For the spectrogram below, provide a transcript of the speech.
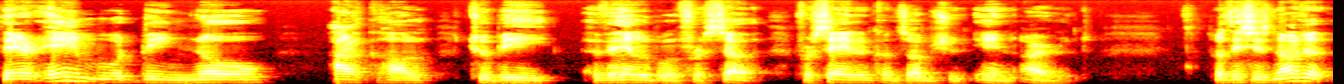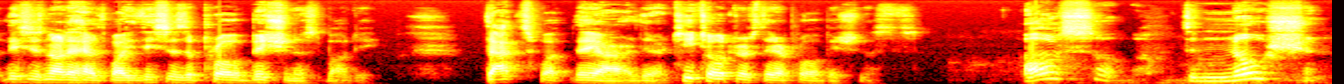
their aim would be no alcohol to be available for sale, for sale and consumption in Ireland. So this is not a this is not a health body. This is a prohibitionist body. That's what they are. They are teetotalers. They are prohibitionists. Also, the notion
